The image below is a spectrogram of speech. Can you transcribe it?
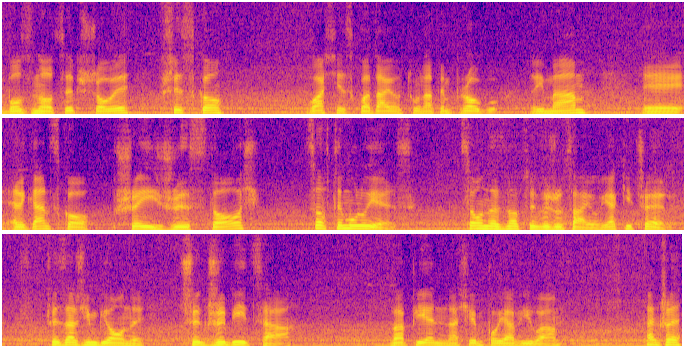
bo z nocy pszczoły wszystko właśnie składają tu na tym progu. No i mam e, elegancko przejrzystość, co w tym ulu jest. Co one z nocy wyrzucają, jaki czerw, czy zazimbiony, czy grzybica wapienna się pojawiła. Także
